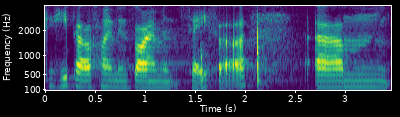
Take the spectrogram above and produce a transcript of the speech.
keep our home environment safer um,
